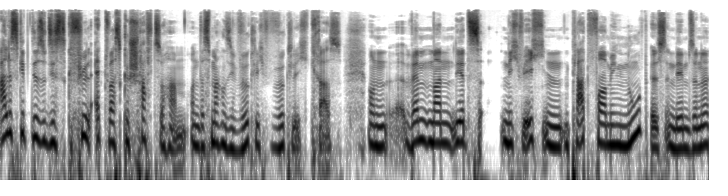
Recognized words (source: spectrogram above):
alles gibt dir so dieses Gefühl, etwas geschafft zu haben. Und das machen sie wirklich, wirklich krass. Und äh, wenn man jetzt nicht wie ich ein Plattforming-Noob ist in dem Sinne,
